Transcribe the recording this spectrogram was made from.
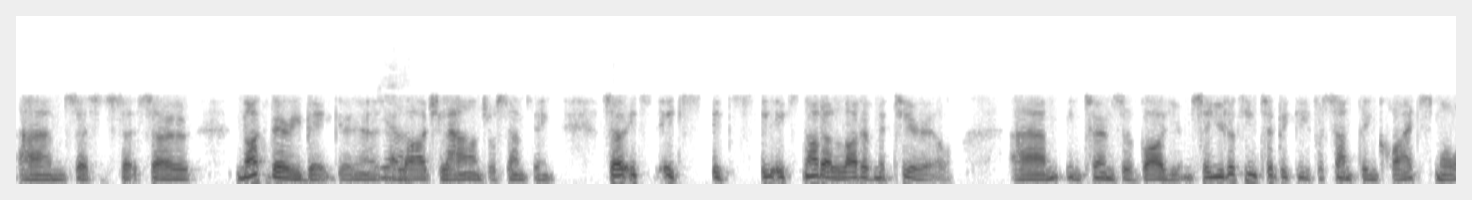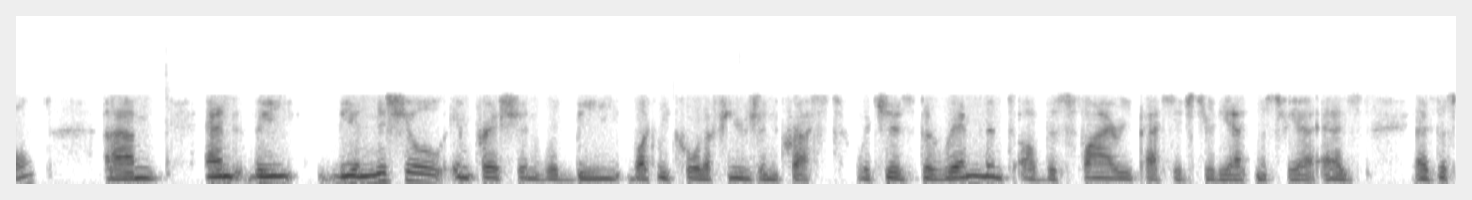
Um, so, so, so not very big, you know, Yeah. a large lounge or something. So it's it's it's it's not a lot of material um, in terms of volume. So you're looking typically for something quite small, um, and the the initial impression would be what we call a fusion crust, which is the remnant of this fiery passage through the atmosphere as as this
